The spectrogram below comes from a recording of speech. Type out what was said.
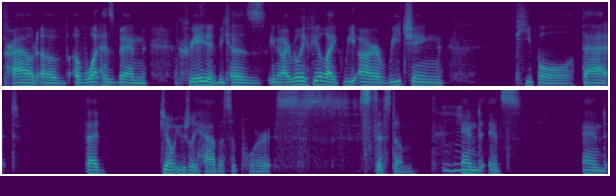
proud of of what has been created because you know i really feel like we are reaching people that that don't usually have a support s- system Mhm. and it's and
